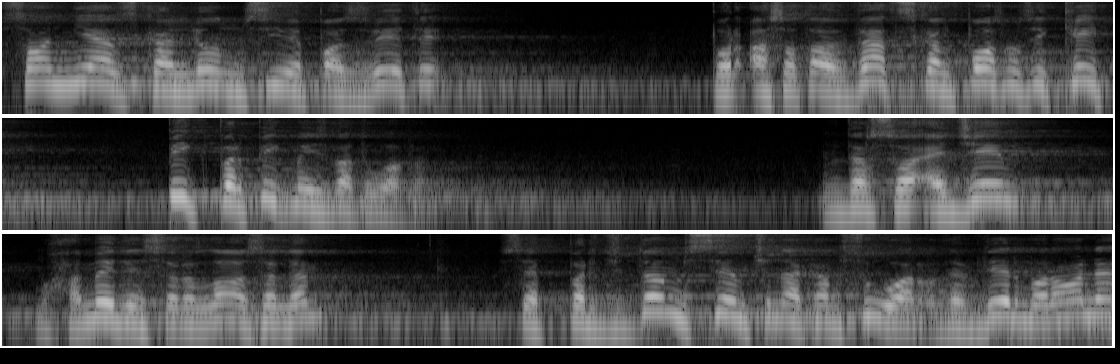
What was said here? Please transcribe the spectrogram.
Sa njerëz kanë lënë mësime pas vete, por as ata vetë s'kanë pas mundësi krejt pikë për pikë me i zbatu ato. Ndërsa e gjejmë Muhammedin sallallahu sallam se për çdo mësim që na ka mësuar dhe vlerë morale,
